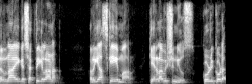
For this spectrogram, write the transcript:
നിർണായക ശക്തികളാണ്. Riyas K M R Kerala vision news Kozhikode.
